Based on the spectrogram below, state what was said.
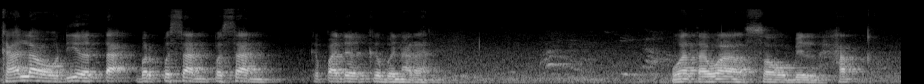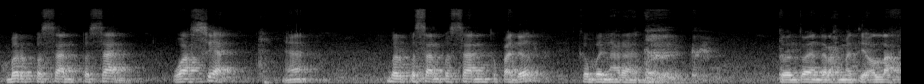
Kalau dia tak berpesan-pesan kepada kebenaran wa tawasau bil haq berpesan-pesan wasiat ya. Berpesan-pesan kepada kebenaran. Tuan-tuan yang dirahmati Allah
